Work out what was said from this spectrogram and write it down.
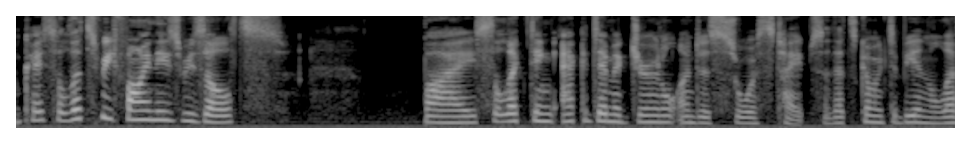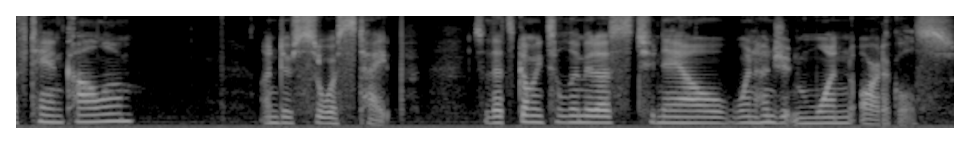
Okay, so let's refine these results by selecting academic journal under source type. So that's going to be in the left-hand column under source type. So that's going to limit us to now 101 articles.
